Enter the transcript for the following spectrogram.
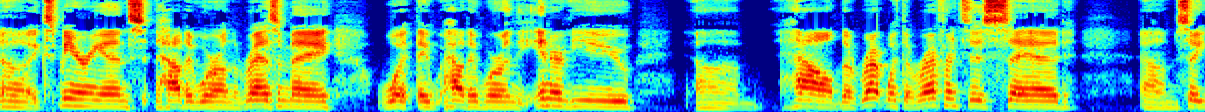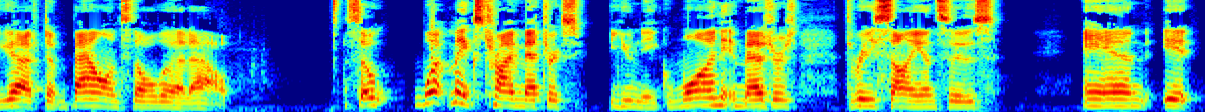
uh, experience, how they were on the resume, what they, how they were in the interview, um, how the, what the references said. Um, so you have to balance all that out. So what makes TriMetrix unique? One, it measures three sciences and it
